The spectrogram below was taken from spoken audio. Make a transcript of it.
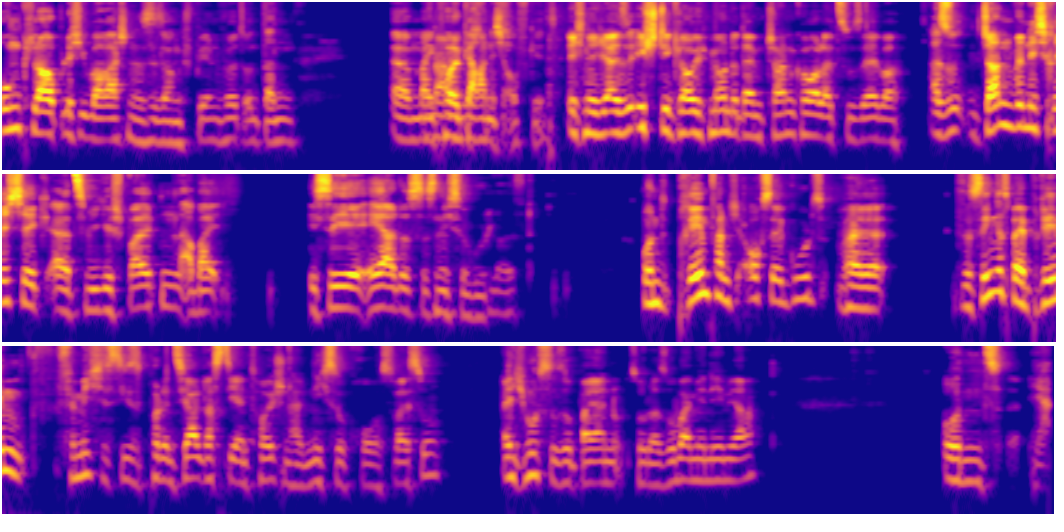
unglaublich überraschende Saison spielen wird und dann äh, mein Nein, Call gar nicht. nicht aufgeht. Ich nicht. Also ich stehe, glaube ich, mehr unter deinem Chan Call als du selber. Also Jan bin ich richtig äh, zwiegespalten, aber ich sehe eher, dass es nicht so gut läuft. Und Bremen fand ich auch sehr gut, weil das Ding ist bei Bremen, für mich ist dieses Potenzial, dass die enttäuschen, halt nicht so groß, weißt du? Ich musste so Bayern so oder so bei mir nehmen, ja. Und ja,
